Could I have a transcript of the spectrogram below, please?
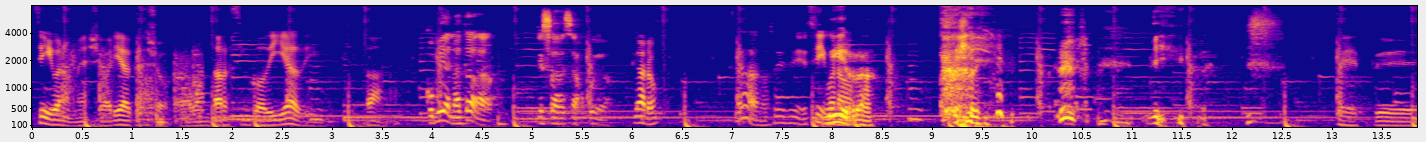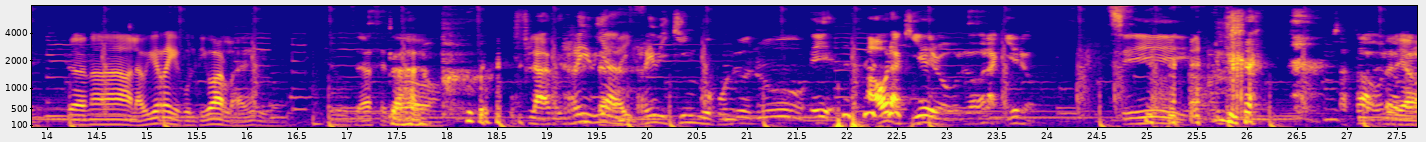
Sí, bueno, me llevaría, qué sé yo, aguantar cinco días y ya está, ¿no? Comida enlatada, esa, esa juega. Claro. Claro, sí, sí, sí. bueno, Birra. Este. Claro, no, no, no, la birra hay que cultivarla, eh. digo, Eso se hace Claro. todo. Uf, la- re bien, re vikingos, boludo, no. Eh, ahora quiero, boludo, ahora quiero. Sí. ya está, boludo, Estaría me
